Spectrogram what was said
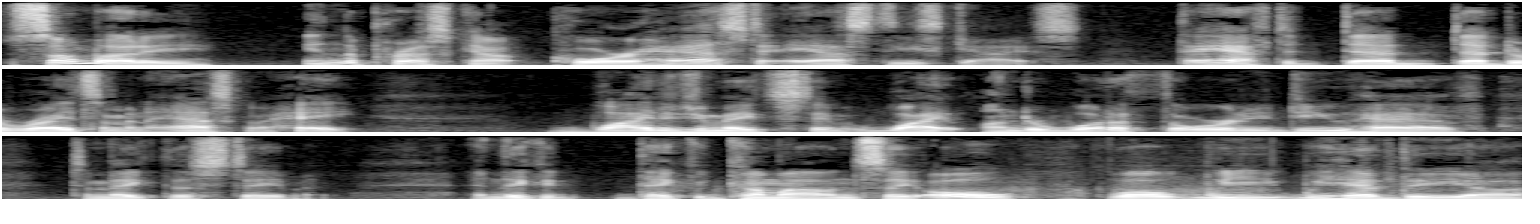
somebody in the press corps has to ask these guys. They have to dead dead to rights them and ask them, "Hey, why did you make the statement? Why under what authority do you have to make this statement?" And they could they could come out and say, "Oh, well, we we had the uh,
